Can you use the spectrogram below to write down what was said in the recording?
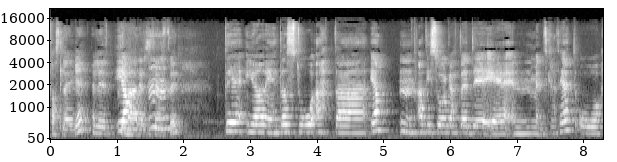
fastlege? Eller Ja. primærhelsetjenester? Det gjør de. Det sto at, eh, ja, mm, at de så at det er en menneskerettighet, og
